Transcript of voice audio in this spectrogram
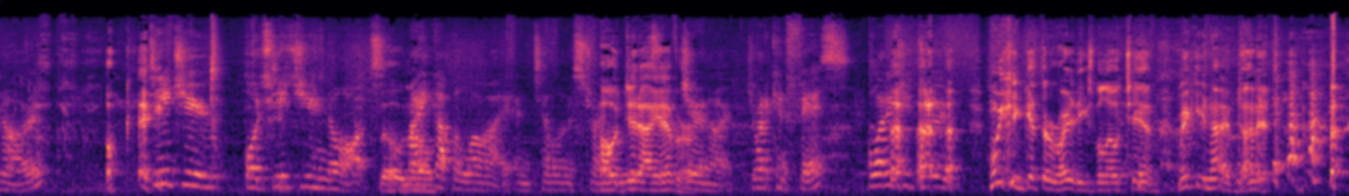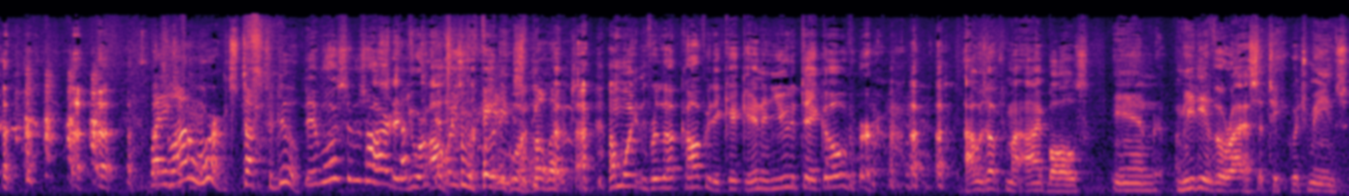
No. Okay. Did you or did you not Oh, no. make up a lie and tell an Australian Oh, did I ever? journo? Do you want to confess? What did you do? We can get the ratings below ten. Mickey and I have done it. What It's a lot you of work. It's tough to do. It was it was hard, and you were always the funny one. below I'm waiting for the coffee to kick in and you to take over. I was up to my eyeballs in media veracity, which means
